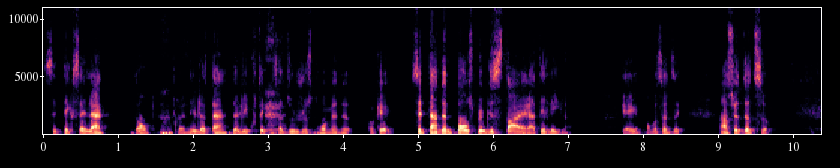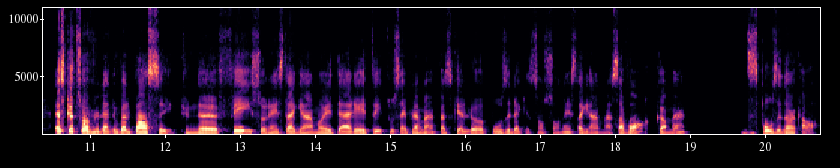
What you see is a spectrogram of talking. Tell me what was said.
C'est excellent. Donc, prenez le temps de l'écouter. Ça dure juste trois minutes. OK? C'est le temps d'une pause publicitaire à télé. Là. OK? On va se le dire. Ensuite de ça, est-ce que tu as vu la nouvelle passée qu'une fille sur Instagram a été arrêtée tout simplement parce qu'elle a posé la question sur son Instagram, à savoir comment disposer d'un corps?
